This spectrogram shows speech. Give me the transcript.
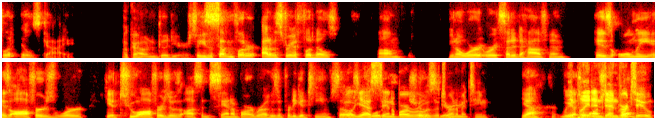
Foothills guy. Okay. out in Goodyear. So he's a seven footer out of Estrella Foothills. Um, you know, we're we're excited to have him. His only his offers were he had two offers. It was us and Santa Barbara, who's a pretty good team. So oh yeah, cool Santa Barbara was a here. tournament team. Yeah, we they played in Denver too.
